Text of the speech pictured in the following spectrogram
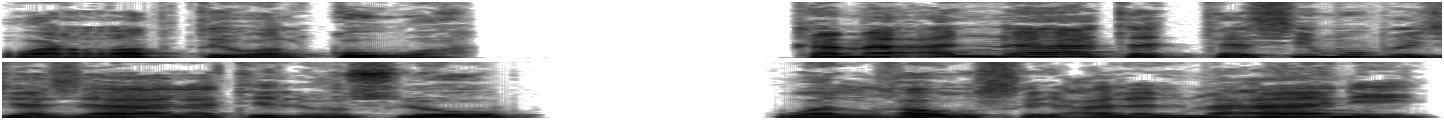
والربط والقوة كما أنها تتسم بجزالة الأسلوب والغوص على المعاني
